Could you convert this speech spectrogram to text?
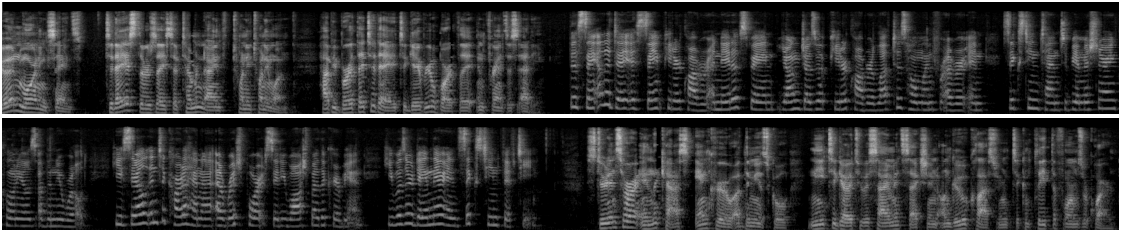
Good morning, Saints. Today is Thursday, September 9th, 2021. Happy birthday today to Gabriel Bartlett and Francis Eddy. The saint of the day is Saint Peter Claver. A native Spain, young Jesuit Peter Claver left his homeland forever in 1610 to be a missionary in colonials of the New World. He sailed into Cartagena, a rich port city washed by the Caribbean. He was ordained there in 1615. Students who are in the cast and crew of the musical need to go to assignments section on Google Classroom to complete the forms required.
